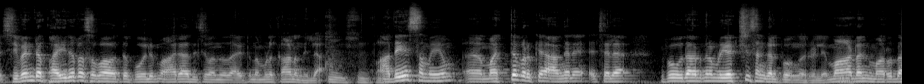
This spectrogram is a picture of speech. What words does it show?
ശിവന്റെ ഭൈരവ സ്വഭാവത്തെ പോലും ആരാധിച്ചു വന്നതായിട്ട് നമ്മൾ കാണുന്നില്ല. അതേസമയം മറ്റവർക്ക് അങ്ങനെ ചില ഇപ്പോൾ ഉദാഹരണത്തിന് നമ്മൾ യക്ഷി സങ്കല്പം വരില്ലേ മാടൻ മറുത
